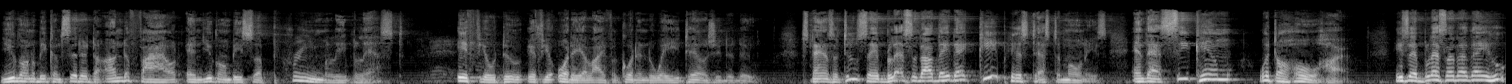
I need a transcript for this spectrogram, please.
you're going to be considered the undefiled and you're going to be supremely blessed if you'll do if you order your life according to the way He tells you to do. Stanza 2 said, Blessed are they that keep His testimonies and that seek Him with the whole heart. He said, Blessed are they who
